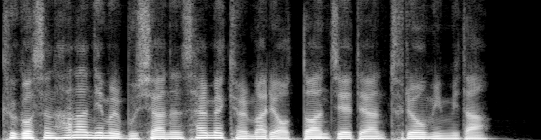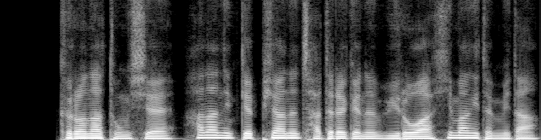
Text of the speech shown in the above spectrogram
그것은 하나님을 무시하는 삶의 결말이 어떠한지에 대한 두려움입니다. 그러나 동시에 하나님께 피하는 자들에게는 위로와 희망이 됩니다.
